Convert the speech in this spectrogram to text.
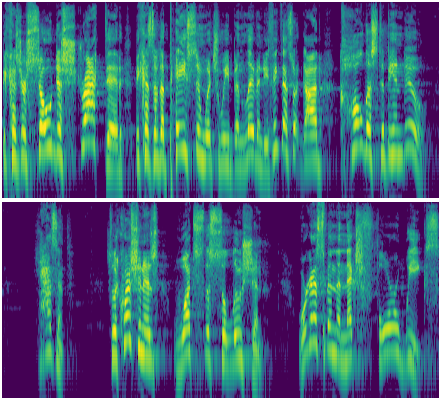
because you're so distracted because of the pace in which we've been living. Do you think that's what God called us to be and do? He hasn't. So the question is what's the solution? We're gonna spend the next four weeks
